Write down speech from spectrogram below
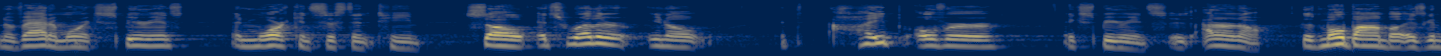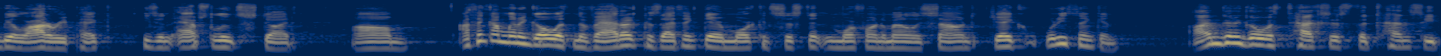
Nevada, more experienced and more consistent team. So it's rather you know hype over experience. Is- I don't know because Mo Bamba is going to be a lottery pick. He's an absolute stud. Um, I think I'm going to go with Nevada because I think they're more consistent and more fundamentally sound. Jake, what are you thinking? I'm gonna go with Texas, the ten seed.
